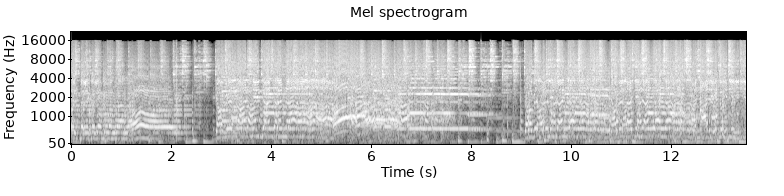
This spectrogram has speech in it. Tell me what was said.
चल चल के सब हुआ। कवे लाली डंगना कवे लाली डंगना कवे लाली डंगना अनारे लुटी की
